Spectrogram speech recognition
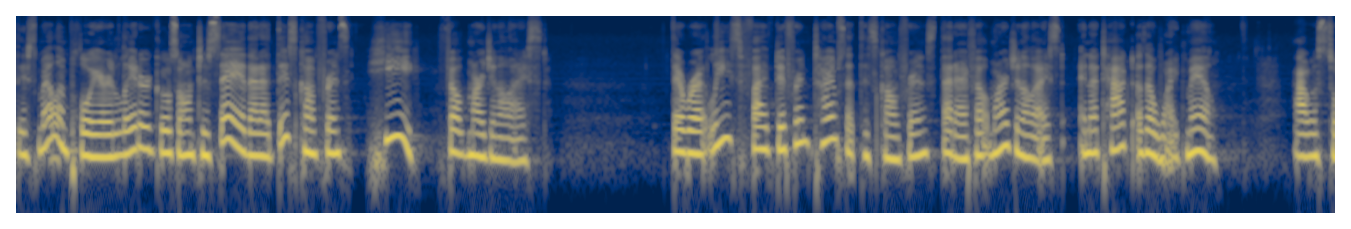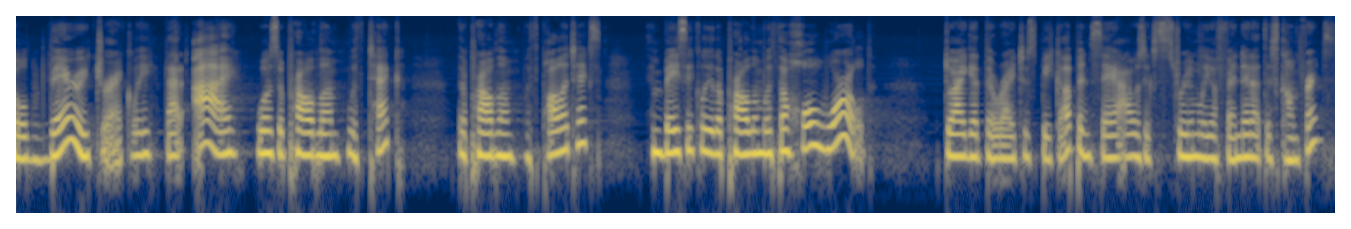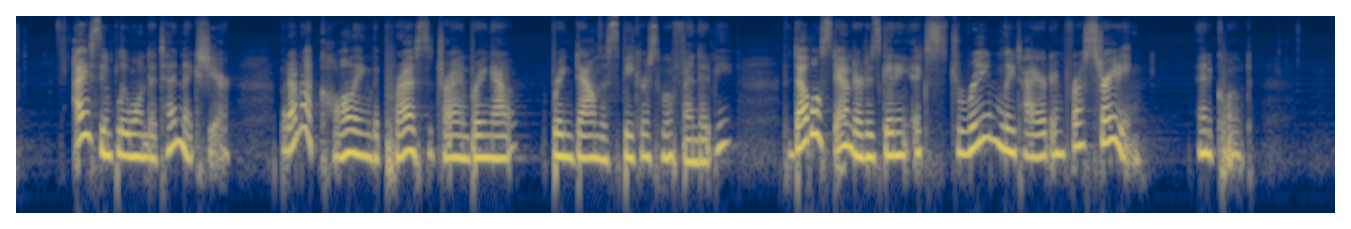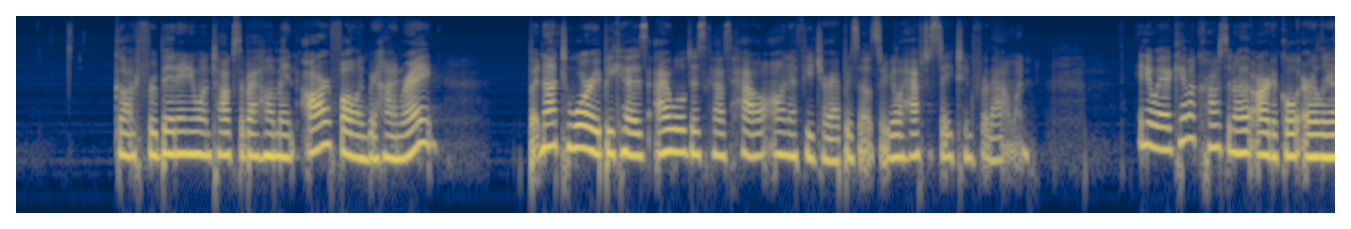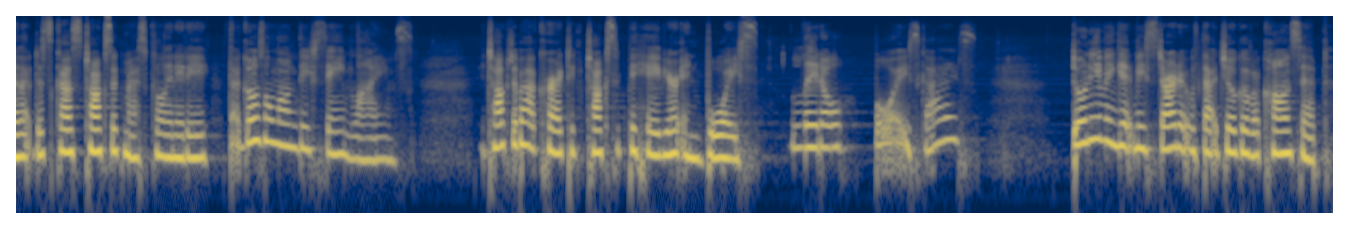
This male employer later goes on to say that at this conference, he felt marginalized. There were at least five different times at this conference that I felt marginalized and attacked as a white male. I was told very directly that I was the problem with tech, the problem with politics, and basically the problem with the whole world. Do I get the right to speak up and say I was extremely offended at this conference? I simply won't attend next year. But I'm not calling the press to try and bring out bring down the speakers who offended me. The double standard is getting extremely tired and frustrating. End quote. God forbid anyone talks about how men are falling behind, right? But not to worry because I will discuss how on a future episode, so you'll have to stay tuned for that one. Anyway, I came across another article earlier that discussed toxic masculinity that goes along these same lines. It talked about correcting toxic behavior in boys, little boys, guys. Don't even get me started with that joke of a concept.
